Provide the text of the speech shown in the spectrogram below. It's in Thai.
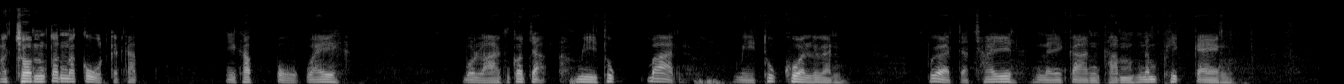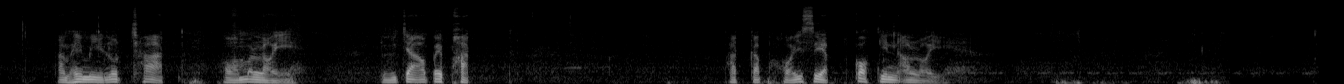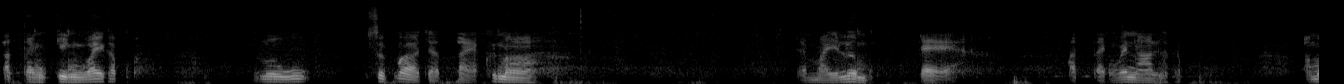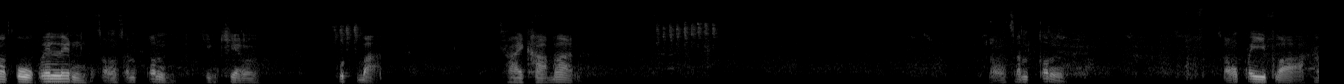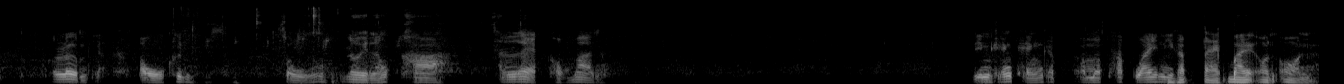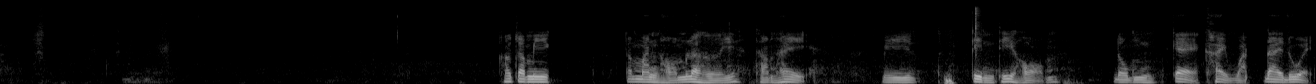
มาชมต้นมะกรูดกันครับ นี่ครับปลูกไว้ โบราณก็จะมีทุกบ้าน มีทุกครัวเรือน เพื่อจะใช้ในการทำน้ำพริกแกงทำให้มีรสชาติหอมอร่อย หรือจะเอาไปผัด ผัดกับหอยเสียบก็กินอร่อยตัดแต่งกิ่งไว้ครับรู้ สึกว่าจะแตกขึ้นมา แต่ใบเริ่มแก่ตัดแต่งไว้นานแล้วครับ เอามาปลูกเล่นๆสองสามต้นเคียงๆฟุตบาท ชายคาบ้านสองสามต้นสองปีกว่าครับ ก็เริ่มจะโตขึ้น สูงเลยหลังคาชั้นแรกของบ้าน ดินแข็งๆครับ เอามาพักไว้นี่ครับ แตกใบอ่อนๆ เขาจะมีน้ำมันหอมระเหยทำให้มีกลิ่นที่หอม ดมแก้ไข้หวัดได้ด้วย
